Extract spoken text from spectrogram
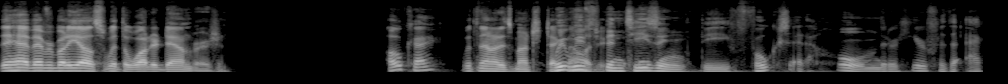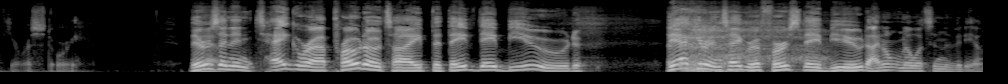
they have everybody else with the watered down version okay. with not as much We, technology. we've been teasing the folks at home that are here for the Acura story. There's an Integra prototype that they've debuted. The Acura Integra first debuted. I don't know what's in the video.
